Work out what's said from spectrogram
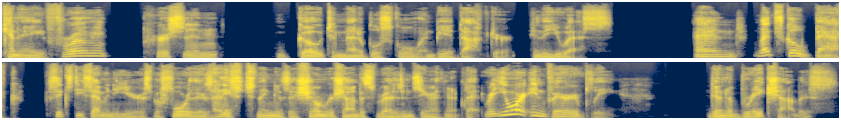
can a frum person go to medical school and be a doctor in the US? And let's go back 60, 70 years before there's any such thing as a Shomer Shabbos residency or anything like that, right? You are invariably going to break Shabbos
